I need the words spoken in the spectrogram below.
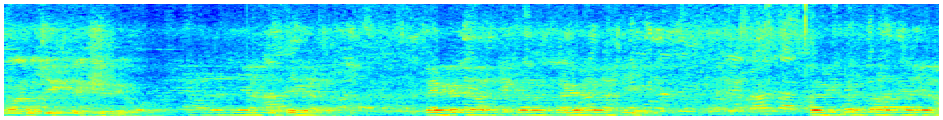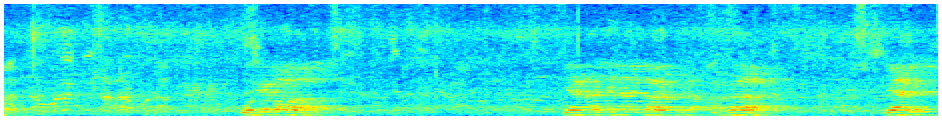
माधवजी एकशे देव. आदरणीय अध्यय कैवल्यवासी कैवल्यवासी कविकृत आचार्य. मोठे बाबा यांना दिनांक अठरा ज्यावेळेस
